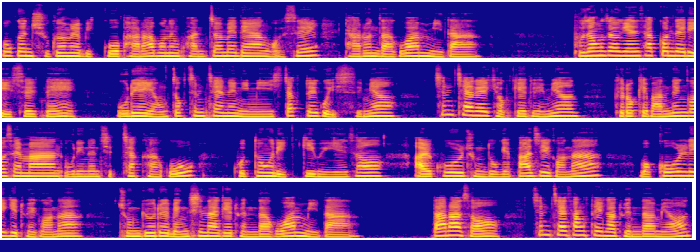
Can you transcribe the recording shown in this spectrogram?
혹은 죽음을 믿고 바라보는 관점에 대한 것을 다룬다고 합니다. 부정적인 사건들이 있을 때 우리의 영적 침체는 이미 시작되고 있으며 침체를 겪게 되면 그렇게 만든 것에만 우리는 집착하고 고통을 잊기 위해서 알코올 중독에 빠지거나 워커홀릭이 되거나 종교를 맹신하게 된다고 합니다. 따라서 침체 상태가 된다면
